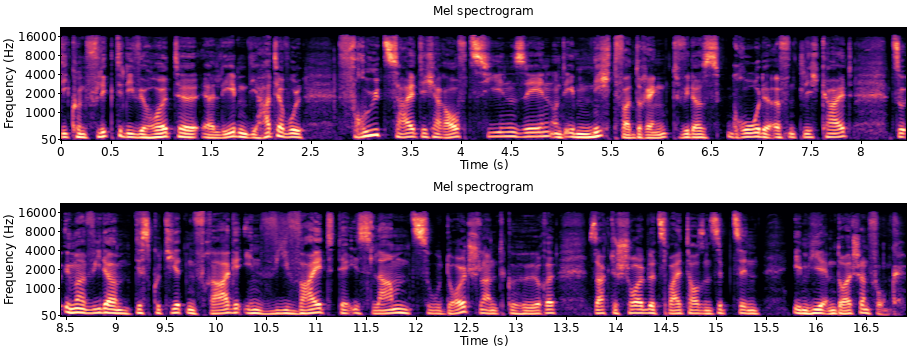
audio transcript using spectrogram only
die Konflikte, die wir heute erleben, die hat er wohl frühzeitig heraufziehen sehen und eben nicht verdrängt, wie das Gros der Öffentlichkeit, zur immer wieder diskutierten Frage, inwieweit der Islam zu Deutschland Deutschland gehöre, sagte Schäuble 2017 eben hier im Deutschlandfunk.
